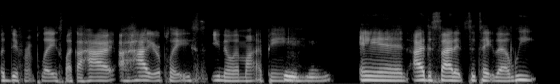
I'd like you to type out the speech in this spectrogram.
a different place, like a high a higher place, you know, in my opinion. Mm-hmm. And I decided to take that leap.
